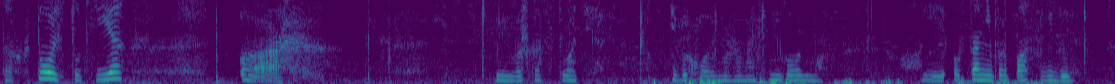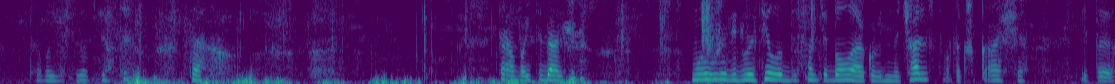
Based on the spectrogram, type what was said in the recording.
Так, хтось тут є. Ах. Блін, важка ситуація. Ті виходимо, може, наче нікого нема. Є останні припаси їди. Треба їх сюди взяти. Все. Треба йти далі. Ми вже відлетіли достатньо далеко від начальства, так що краще йти.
